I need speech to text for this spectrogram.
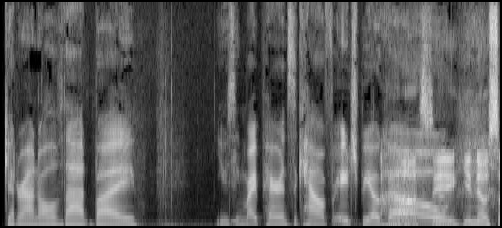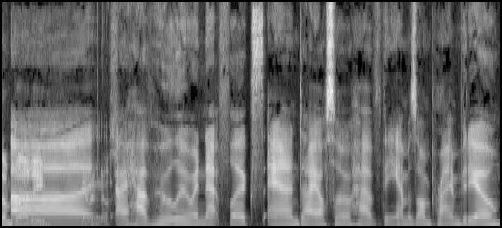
get around all of that by using my parents' account for HBO Go. Ah, see, you know somebody. Uh, Gotta know I have Hulu and Netflix, and I also have the Amazon Prime Video.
